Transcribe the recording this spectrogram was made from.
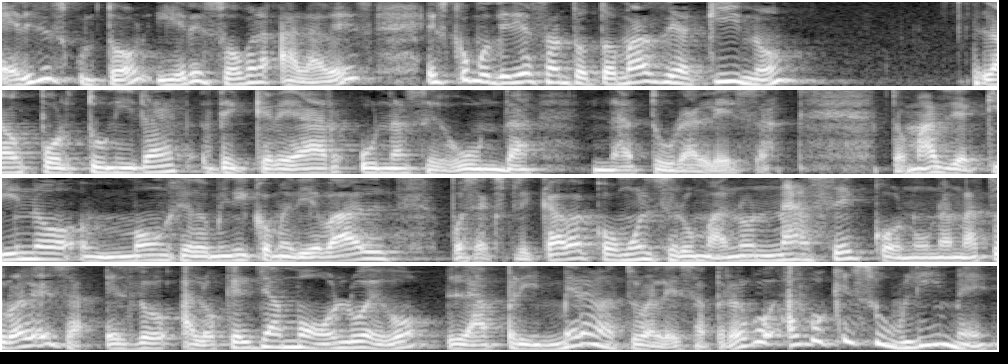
Eres escultor y eres obra a la vez. Es como diría Santo Tomás de Aquino, la oportunidad de crear una segunda naturaleza. Tomás de Aquino, monje dominico medieval, pues explicaba cómo el ser humano nace con una naturaleza. Es lo, a lo que él llamó luego la primera naturaleza. Pero algo, algo que es sublime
